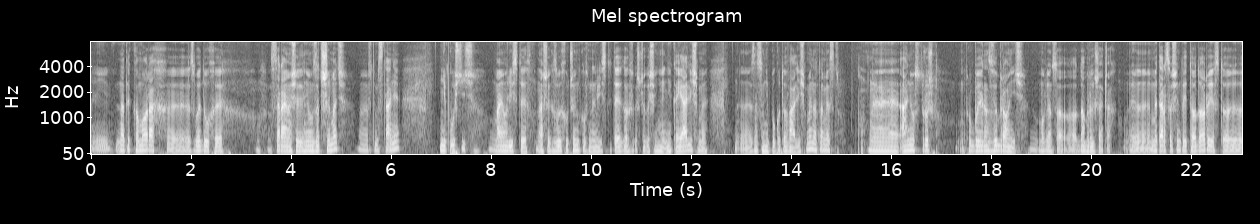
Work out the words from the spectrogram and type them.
I na tych komorach e, złe duchy starają się ją zatrzymać w tym stanie, nie puścić. Mają listy naszych złych uczynków, listy tego, z czego się nie, nie kajaliśmy, za co nie pokutowaliśmy. Natomiast anioł stróż próbuje nas wybronić, mówiąc o, o dobrych rzeczach. Y, Mytarstwo Świętej Teodory jest to y,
